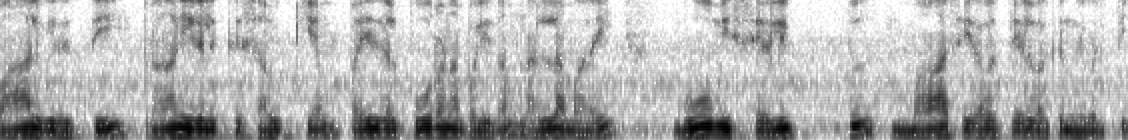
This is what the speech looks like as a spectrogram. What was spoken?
பால் விருத்தி பிராணிகளுக்கு சௌக்கியம் பயிர்கள் பூரண பலிதம் நல்ல மழை பூமி செழிப்பு மாஸ் இருபத்தேழு வக்கு நிவர்த்தி.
